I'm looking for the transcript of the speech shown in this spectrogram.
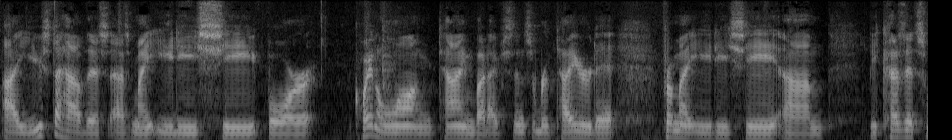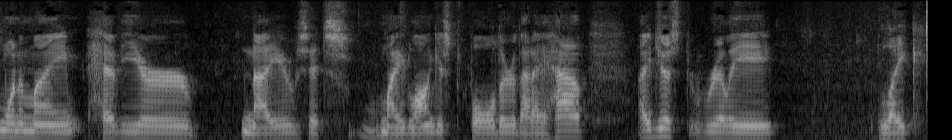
I used to have this as my EDC for quite a long time, but I've since retired it from my EDC. Um, because it's one of my heavier knives, it's my longest folder that I have. I just really like,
